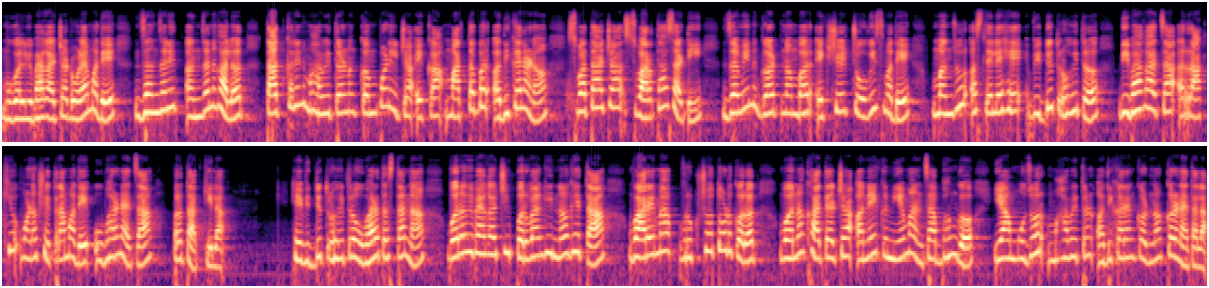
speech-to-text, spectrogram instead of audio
मुघल विभागाच्या डोळ्यामध्ये झणझणीत अंजन घालत तात्कालीन महावितरण कंपनीच्या एका मातब्बर अधिकाऱ्यानं स्वतःच्या स्वार्थासाठी जमीन गट नंबर एकशे चोवीसमध्ये मंजूर असलेले हे विद्युत रोहित्र विभागाचा राखीव वनक्षेत्रामध्ये उभारण्याचा प्रताप केला. हे विद्युत रोहित्र उभारत असताना वनविभागाची परवानगी न घेता वारेमाप वृक्षतोड करत वन खात्याच्या अनेक नियमांचा भंग या मुजोर महावितरण अधिकाऱ्यांकडनं करण्यात आला.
